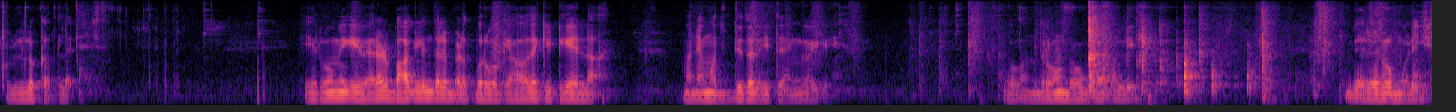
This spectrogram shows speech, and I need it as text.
ಫುಲ್ಲು ಕತ್ಲೆ. ಈ ರೂಮಿಗೆ ಇವೆರಡು ಬಾಗಿಲಿಂದಲೇ ಬೆಳಕು ಬರ್ಬೇಕು ಯಾವುದೇ ಕಿಟ್ಗೆ ಇಲ್ಲ. ಮನೆ ಮಧ್ಯದಲ್ಲಿ ಐತೆ ಹಂಗಾಗಿ. ಒಂದು ರೌಂಡ್ ಹೋಗ್ಬೋದು ಅಲ್ಲಿ ಬೇರೆ ರೂಮ್ಗಳಿಗೆ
